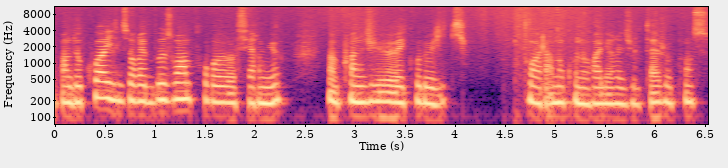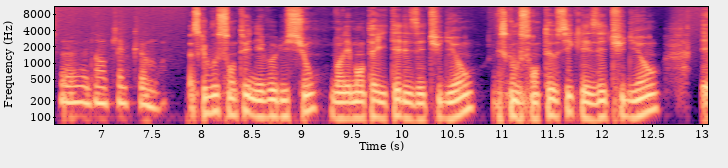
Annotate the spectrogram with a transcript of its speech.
enfin, de quoi ils auraient besoin pour faire mieux d'un point de vue écologique Voilà, donc on aura les résultats, je pense, dans quelques mois. Est-ce que vous sentez une évolution dans les mentalités des étudiants? Est-ce que vous sentez aussi que les étudiants e-,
